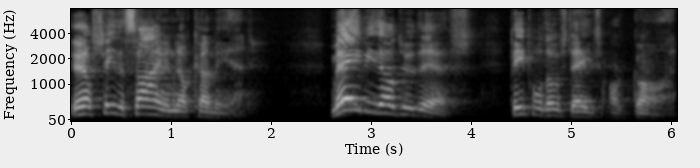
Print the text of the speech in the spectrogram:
they'll see the sign and they'll come in. Maybe they'll do this. People, those days are gone.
